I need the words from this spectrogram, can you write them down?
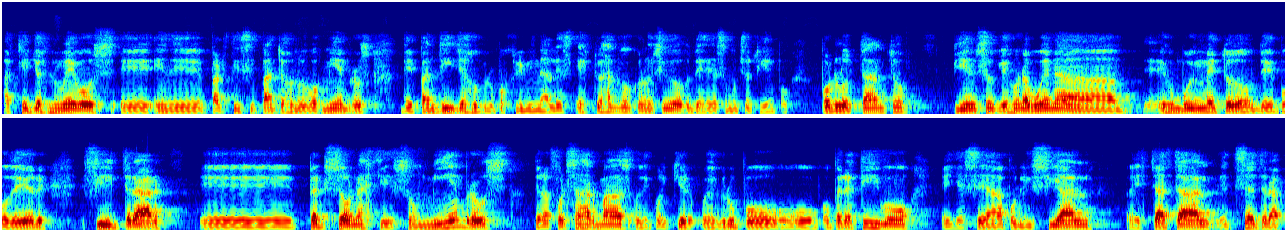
aquellos nuevos eh, eh, participantes o nuevos miembros de pandillas o grupos criminales. Esto es algo conocido desde hace mucho tiempo. Por lo tanto, pienso que es, una buena, es un buen método de poder filtrar eh, personas que son miembros de las Fuerzas Armadas o de cualquier grupo operativo, ya sea policial, estatal, etcétera,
